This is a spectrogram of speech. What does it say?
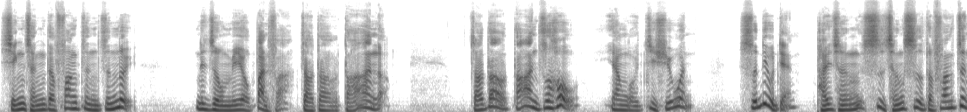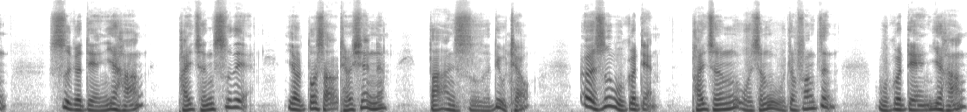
形成的方阵之内，那就没有办法找到答案了。找到答案之后，让我继续问：十六点排成四乘四的方阵，四个点一行排成四列，要多少条线呢？答案是六条，二十五个点排成五乘五的方阵，五个点一行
